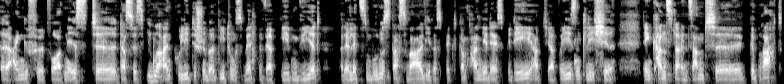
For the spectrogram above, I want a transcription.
äh, eingeführt worden ist, äh, dass es immer einen politischen Überbietungswettbewerb geben wird. Bei der letzten Bundestagswahl, die Respektkampagne der SPD hat ja wesentlich äh, den Kanzler ins Amt äh, gebracht.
